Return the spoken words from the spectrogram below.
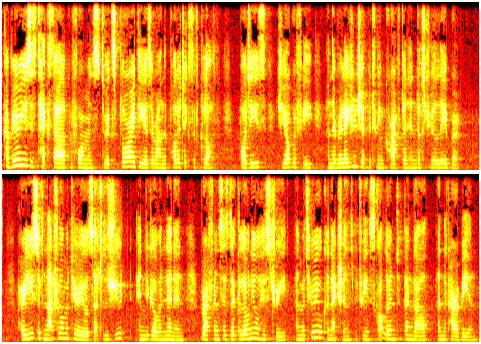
Kabir uses textile and performance to explore ideas around the politics of cloth, bodies, geography, and the relationship between craft and industrial labor. Her use of natural materials such as jute, indigo, and linen references the colonial history and material connections between Scotland, Bengal, and the Caribbean.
